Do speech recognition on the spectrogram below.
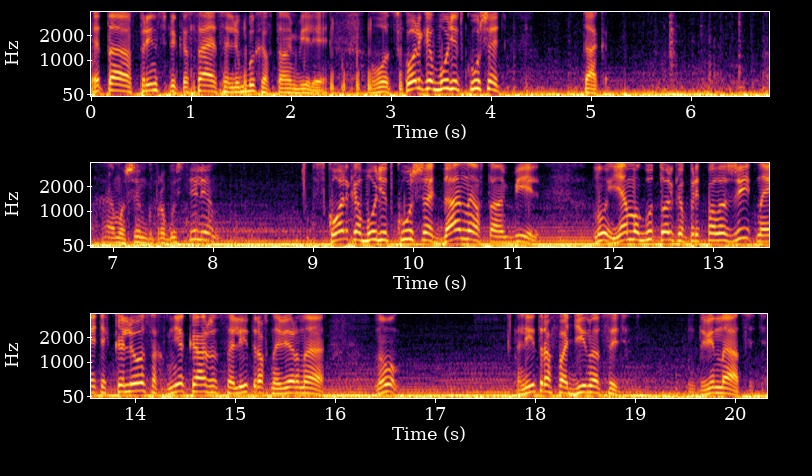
Это, в принципе, касается любых автомобилей. Вот, сколько будет кушать... Так, ага, машинку пропустили. Сколько будет кушать данный автомобиль? Ну, я могу только предположить на этих колесах. Мне кажется, литров, наверное, ну, литров 11 12.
